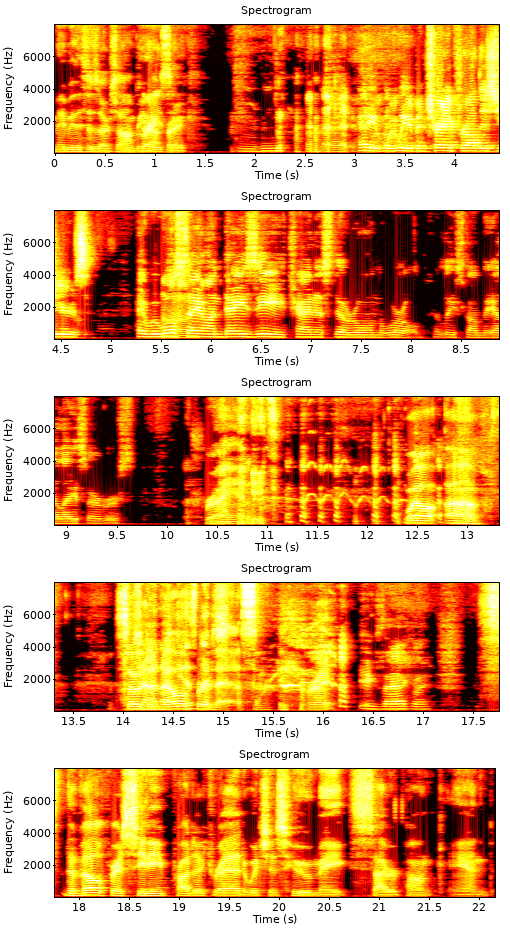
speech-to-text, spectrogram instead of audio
maybe this is our zombie crazy. outbreak. hmm Right? Hey, we, but we, we- have been training for all these years. Hey, we will Uh-huh. say on DayZ, China's still ruling the world, at least on the LA servers. Right. Man. well, um, So China is the developers, best. right? exactly. S- Developer CD Projekt Red, which is who makes Cyberpunk, and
